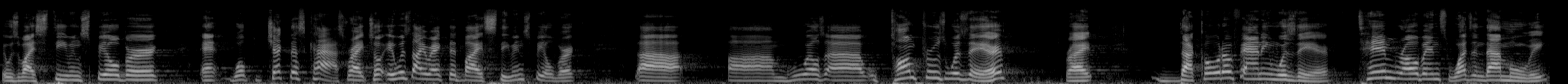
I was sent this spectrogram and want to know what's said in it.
it was by Steven Spielberg. And well, check this cast, right? So it was directed by Steven Spielberg. Uh, um, who else? Uh, Tom Cruise was there, right? Dakota Fanning was there. Tim Robbins was in that movie.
